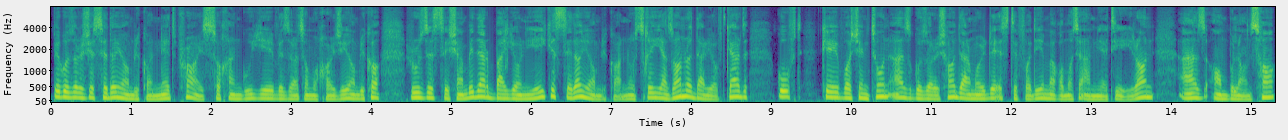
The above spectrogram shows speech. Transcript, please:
به گزارش صدای آمریکا نت پرایس سخنگوی وزارت امور خارجه آمریکا روز سهشنبه در بیانیه‌ای که صدای آمریکا نسخه از آن را دریافت کرد گفت که واشنگتن از گزارش ها در مورد استفاده مقامات امنیتی ایران از آمبولانس ها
